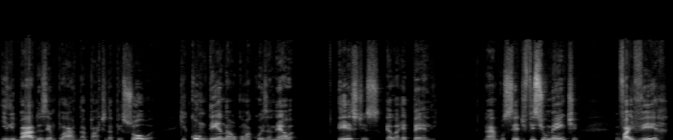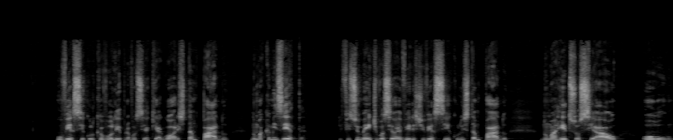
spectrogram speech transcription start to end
ilibado, exemplar da parte da pessoa, que condena alguma coisa nela, estes ela repele. Né? Você dificilmente vai ver o versículo que eu vou ler para você aqui agora estampado numa camiseta. Dificilmente você vai ver este versículo estampado numa rede social ou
